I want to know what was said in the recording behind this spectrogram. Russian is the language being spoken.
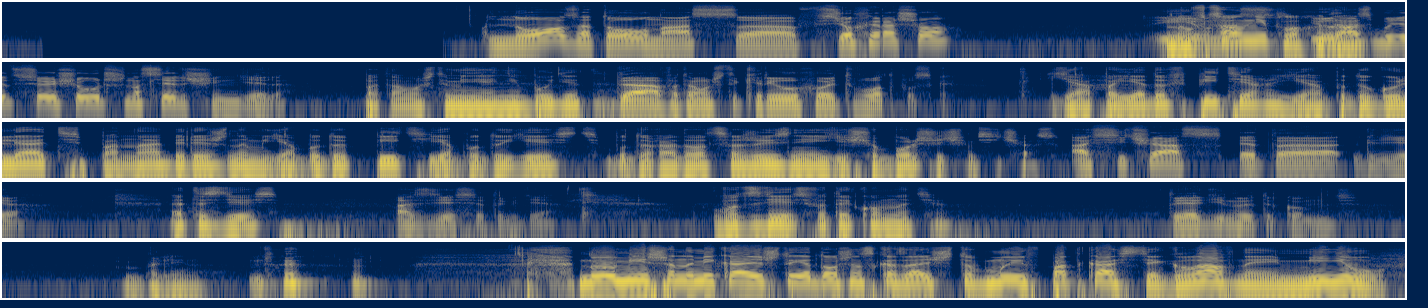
Но зато у нас э, все хорошо. И Ну, у в целом нас- неплохо, И у да. нас будет все еще лучше на следующей неделе. Потому что меня не будет. Да, потому что Кирилл уходит в отпуск. Я поеду в Питер, я буду гулять по набережным, я буду пить, я буду есть, буду радоваться жизни еще больше, чем сейчас. А сейчас это где? Это здесь. А здесь это где? Вот здесь, в этой комнате. Ты один в этой комнате. Блин. Ну, Миша намекает, что я должен сказать, что мы в подкасте «Главное меню».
